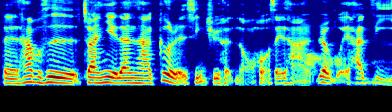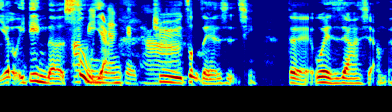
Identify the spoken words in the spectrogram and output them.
对他不是专业，但是他个人兴趣很浓厚，所以他认为他自己也有一定的素养给他去做这件事情。对我也是这样想的，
